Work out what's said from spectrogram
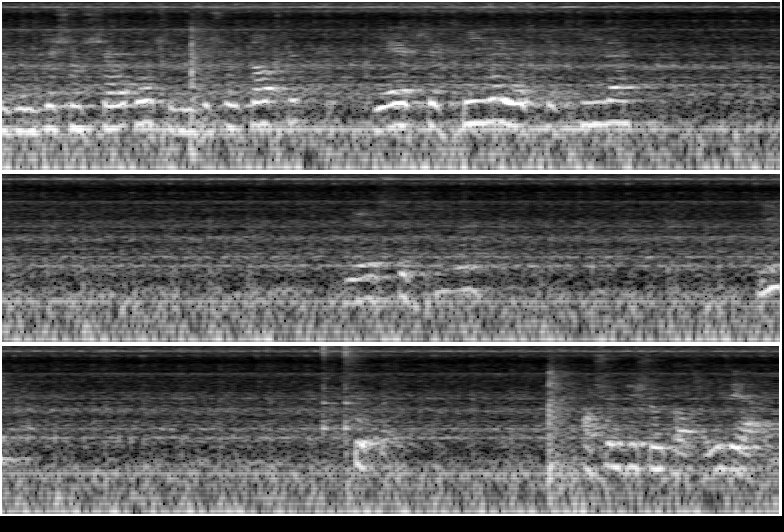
77, 78. Jeszcze chwilę, jeszcze chwilę. Jeszcze chwilę. Super. 88, idealnie.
